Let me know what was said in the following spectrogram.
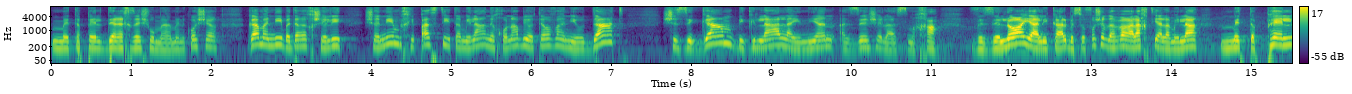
מטפל דרך זה שהוא מאמן כושר. גם אני, בדרך שלי, שנים חיפשתי את המילה הנכונה ביותר, ואני יודעת שזה גם בגלל העניין הזה של ההסמכה. וזה לא היה לי קל, בסופו של דבר הלכתי על המילה מטפל,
